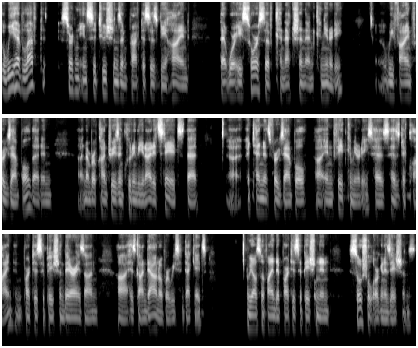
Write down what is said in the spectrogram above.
we have left certain institutions and practices behind that were a source of connection and community. We find, for example, that in a number of countries, including the United States, that uh, attendance, for example, uh, in faith communities has has declined, and participation there is on uh, has gone down over recent decades. We also find that participation in social organizations,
